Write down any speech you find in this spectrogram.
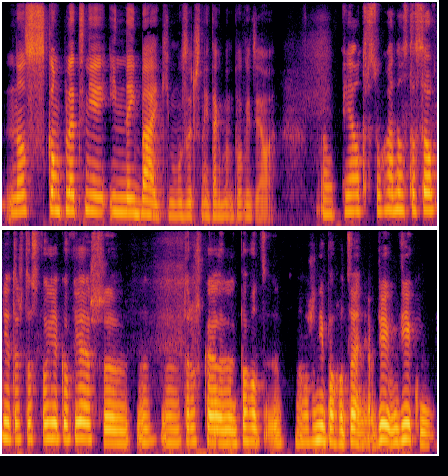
no, z kompletnie innej bajki muzycznej, tak bym powiedziała. Piotr słucha no stosownie też do swojego, wiesz, y, y, troszkę pochod- no może nie pochodzenia, wie, wieku,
